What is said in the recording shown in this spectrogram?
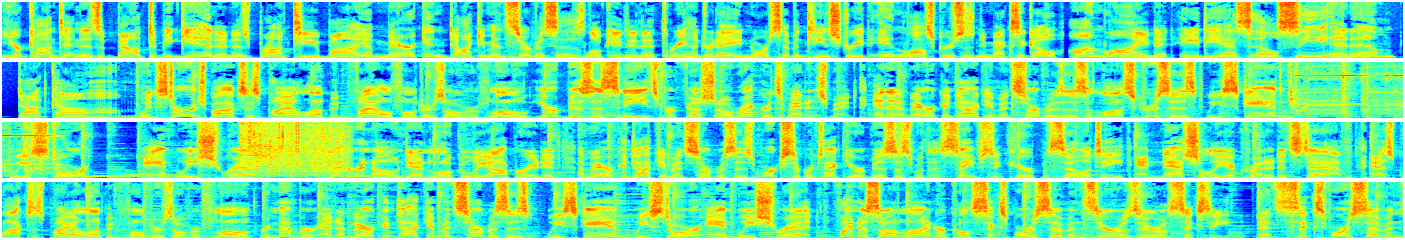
Your content is about to begin and is brought to you by American Document Services, located at 300A North 17th Street in Las Cruces, New Mexico, online at adslcnm.com. When storage boxes pile up and file folders overflow, your business needs professional records management. And at American Document Services in Las Cruces, we scan, we store, and we shred. Veteran owned and locally operated, American Document Services works to protect your business with a safe, secure facility and nationally accredited staff. As boxes pile up and folders overflow, remember at American Document Services, we scan, we store, and we shred. Find us online or call 647 0060. That's 647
